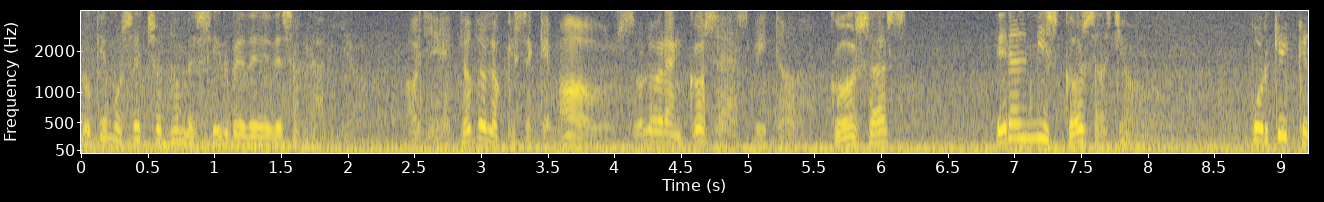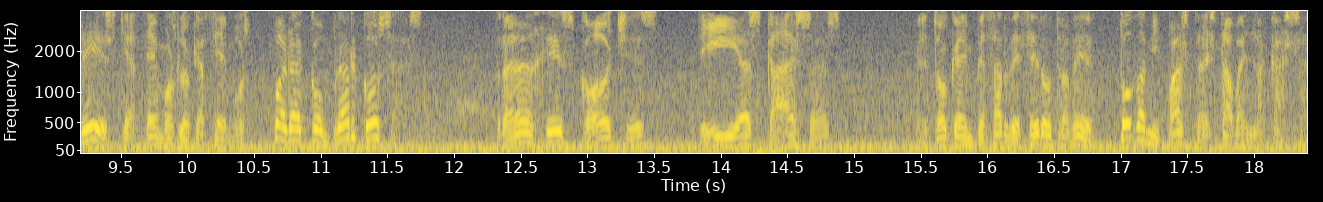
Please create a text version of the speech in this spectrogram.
Lo que hemos hecho no me sirve de desagravio. Oye, todo lo que se quemó solo eran cosas, Vito. ¿Cosas? Eran mis cosas, Joe. ¿Por qué crees que hacemos lo que hacemos? Para comprar cosas. Trajes, coches, días, casas. Me toca empezar de cero otra vez. Toda mi pasta estaba en la casa.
